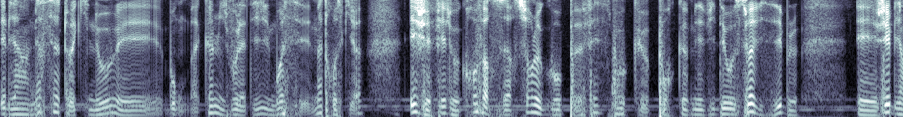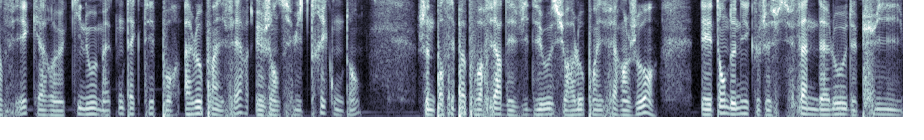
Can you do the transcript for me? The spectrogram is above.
eh bien, merci à toi Kino, et bon, bah, comme il vous l'a dit, moi c'est Matroskia, et j'ai fait le gros sur le groupe Facebook pour que mes vidéos soient visibles, et j'ai bien fait car euh, Kino m'a contacté pour Halo.fr et j'en suis très content. Je ne pensais pas pouvoir faire des vidéos sur Halo.fr un jour, et étant donné que je suis fan d'Halo depuis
